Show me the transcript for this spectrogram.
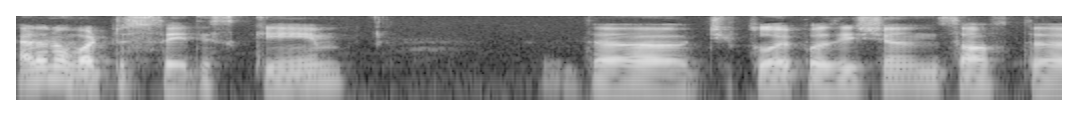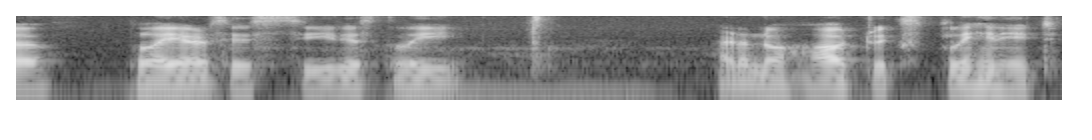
I don't know what to say. This game, the deploy positions of the players is seriously. I don't know how to explain it.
